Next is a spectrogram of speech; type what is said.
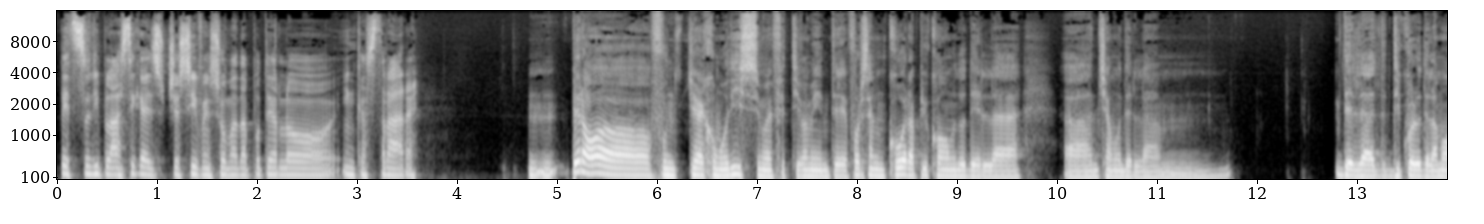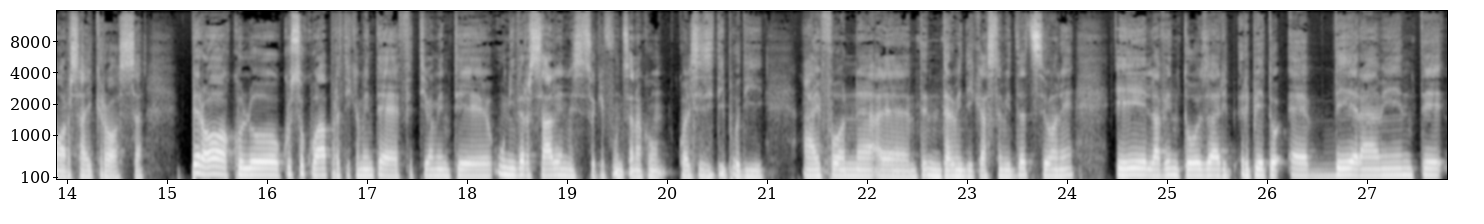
pezzo di plastica e il successivo, insomma, da poterlo incastrare. Mm, però fun- cioè, è comodissimo effettivamente, forse ancora più comodo del, uh, diciamo, del, um, del, di quello della Morsa iCross però quello, questo qua praticamente è effettivamente universale nel senso che funziona con qualsiasi tipo di iPhone eh, in termini di customizzazione. E la ventosa, ripeto, è veramente,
